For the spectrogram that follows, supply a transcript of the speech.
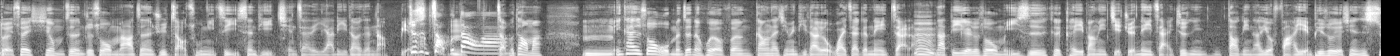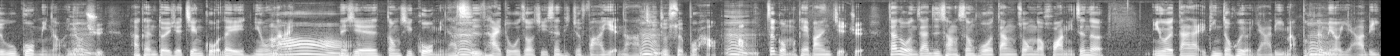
对，所以其实我们真的就是说，我们要真的去找出你自己身体潜在的压力到底在哪边。就是找不到啊？找不到吗？嗯，应该是说我们真的会有分。刚刚在前面提到有外在跟内在了。嗯，那第一个就是说，我们医师可可以帮你解决。内在就是你到底哪里有发炎，比如说有些人是食物过敏哦，很有趣，嗯、他可能对一些坚果类、牛奶、哦、那些东西过敏，他吃太多之后，其实身体就发炎，那他其实就睡不好。嗯、好，这个我们可以帮你解决。但如果你在日常生活当中的话，你真的因为大家一定都会有压力嘛，不可能没有压力。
